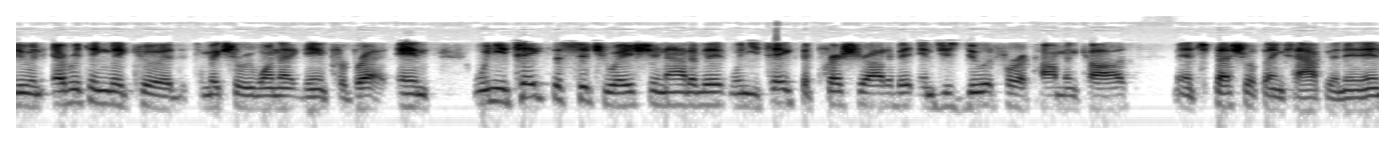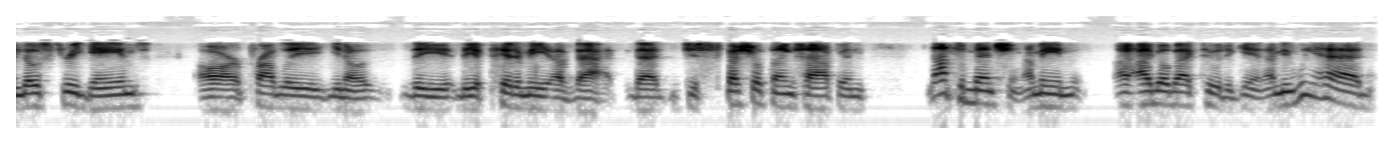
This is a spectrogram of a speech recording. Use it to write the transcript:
doing everything they could to make sure we won that game for Brett. And when you take the situation out of it, when you take the pressure out of it and just do it for a common cause, man, special things happen. And, and those three games are probably, you know, the, the epitome of that, that just special things happen. Not to mention, I mean, I, I go back to it again. I mean, we had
